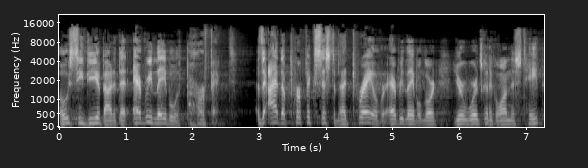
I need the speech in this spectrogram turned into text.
OCD about it that every label was perfect. I had the perfect system and I'd pray over every label. Lord, your word's going to go on this tape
